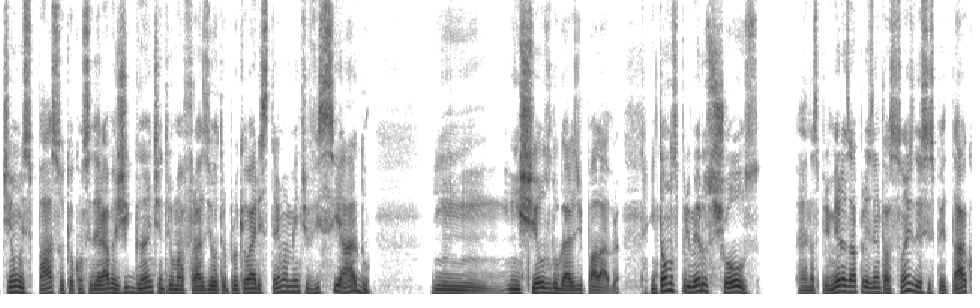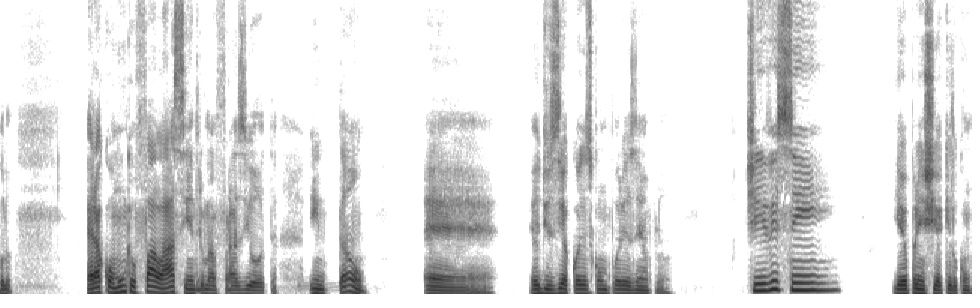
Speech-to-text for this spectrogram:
tinham um espaço que eu considerava gigante entre uma frase e outra, porque eu era extremamente viciado em, encher os lugares de palavra. Então, nos primeiros shows, é, nas primeiras apresentações desse espetáculo, era comum que eu falasse entre uma frase e outra. Então, é, eu dizia coisas como, por exemplo, tive sim e aí eu preenchi aquilo com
